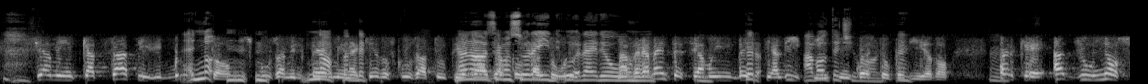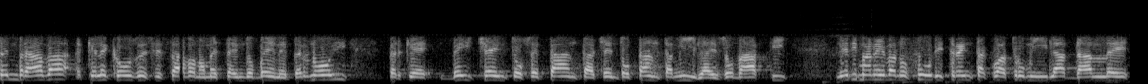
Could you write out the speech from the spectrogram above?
Siamo incazzati di brutto, eh, no, scusami il termine, no, chiedo scusa a tutti no, no, siamo su Radio 1. Ma veramente siamo imbestialiti in questo vuole. periodo. Eh. Perché a giugno sembrava che le cose si stavano mettendo bene per noi, perché dei 170-180 mila esodati ne rimanevano fuori 34 mila dalle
